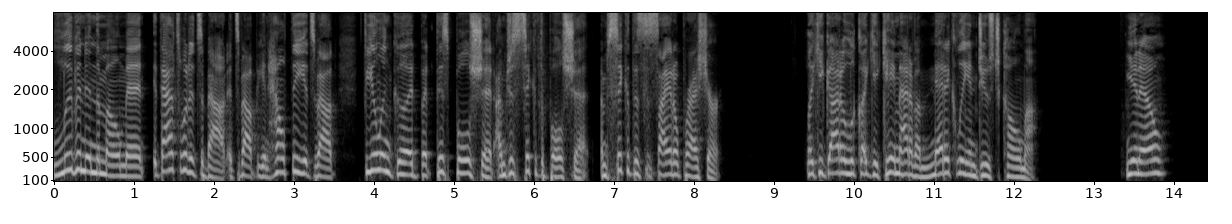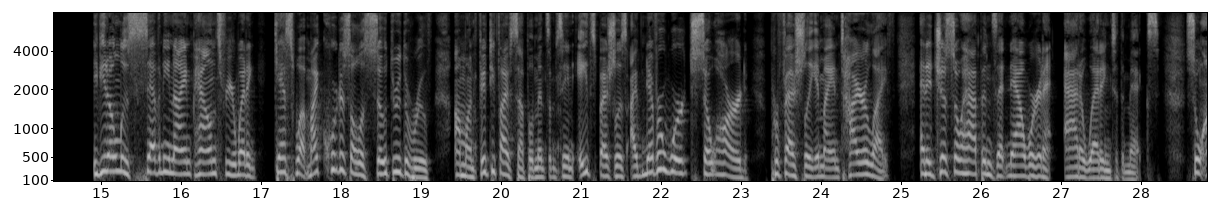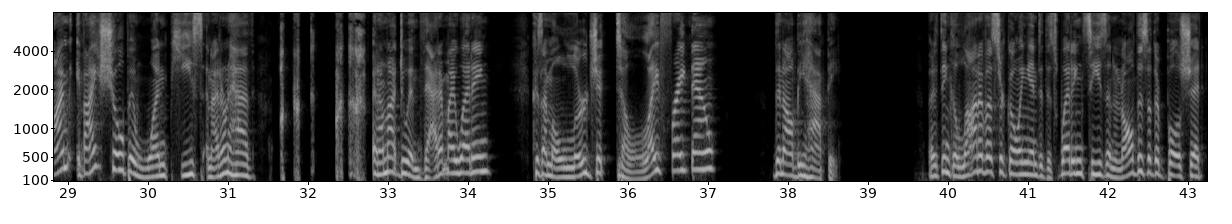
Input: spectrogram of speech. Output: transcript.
Living in the moment. That's what it's about. It's about being healthy. It's about feeling good. But this bullshit, I'm just sick of the bullshit. I'm sick of the societal pressure. Like you got to look like you came out of a medically induced coma. You know? If you don't lose 79 pounds for your wedding, guess what? My cortisol is so through the roof. I'm on 55 supplements. I'm seeing eight specialists. I've never worked so hard professionally in my entire life. And it just so happens that now we're going to add a wedding to the mix. So I'm, if I show up in one piece and I don't have, and I'm not doing that at my wedding, because I'm allergic to life right now, then I'll be happy. But I think a lot of us are going into this wedding season and all this other bullshit.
